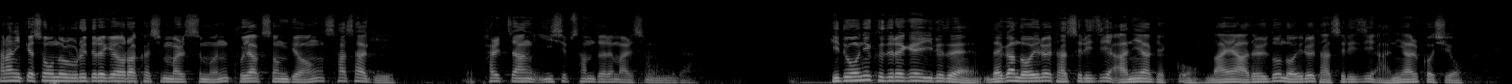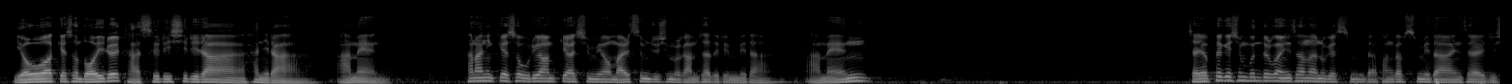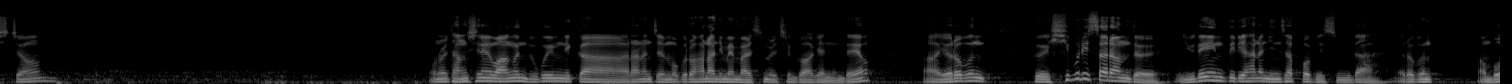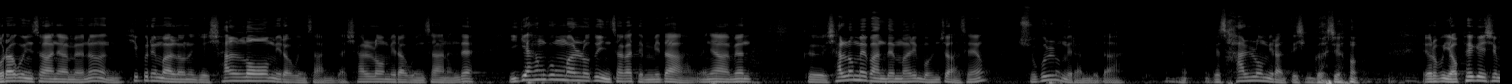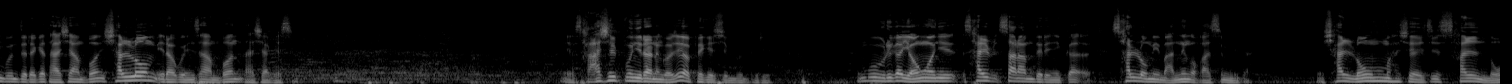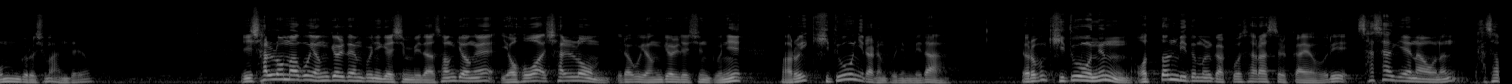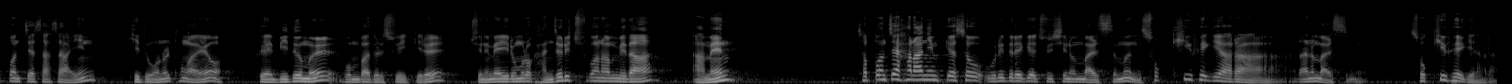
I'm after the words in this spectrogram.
하나님께서 오늘 우리들에게 허락하신 말씀은 구약 성경 사사기 8장 23절의 말씀입니다. 기드온이 그들에게 이르되 내가 너희를 다스리지 아니하겠고 나의 아들도 너희를 다스리지 아니할 것이요 여호와께서 너희를 다스리시리라 하니라. 아멘. 하나님께서 우리와 함께 하시며 말씀 주심을 감사드립니다. 아멘. 자, 옆에 계신 분들과 인사 나누겠습니다. 반갑습니다. 인사해 주시죠. 오늘 당신의 왕은 누구입니까? 라는 제목으로 하나님의 말씀을 증거하겠는데요. 아, 여러분, 그 히브리 사람들, 그 유대인들이 하는 인사법이 있습니다. 여러분, 어, 뭐라고 인사하냐면은 히브리 말로는 이제 샬롬이라고 인사합니다. 샬롬이라고 인사하는데 이게 한국말로도 인사가 됩니다. 왜냐하면 그 샬롬의 반대말이 뭔지 아세요? 죽을 놈이랍니다. 그 살롬이란 뜻인 거죠. 여러분 옆에 계신 분들에게 다시 한번 샬롬이라고 인사 한번 다시 하겠습니다. 예, 사실 분이라는 거죠 옆에 계신 분들이. 뭐 우리가 영원히 살 사람들이니까 살롬이 맞는 것 같습니다. 샬롬 하셔야지 살놈 그러시면 안 돼요. 이 샬롬하고 연결된 분이 계십니다. 성경에 여호와 샬롬이라고 연결되신 분이 바로 이 기드온이라는 분입니다. 여러분 기드온은 어떤 믿음을 갖고 살았을까요? 우리 사사기에 나오는 다섯 번째 사사인 기드온을 통하여 그의 믿음을 본받을 수 있기를 주님의 이름으로 간절히 축원합니다. 아멘. 첫 번째 하나님께서 우리들에게 주시는 말씀은 속히 회개하라라는 말씀이에요. 속히 회개하라.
